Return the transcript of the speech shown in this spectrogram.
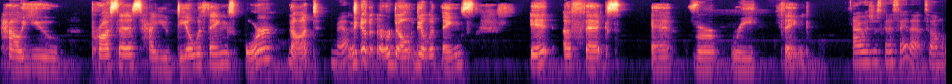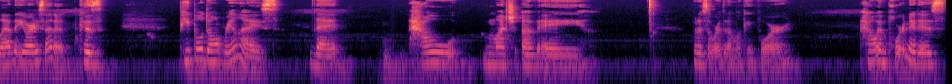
how you process how you deal with things or not, or don't deal with things, it affects everything. I was just going to say that, so I'm glad that you already said it because people don't realize that how much of a what is the word that I'm looking for? How important it is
